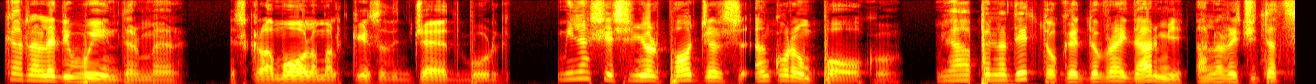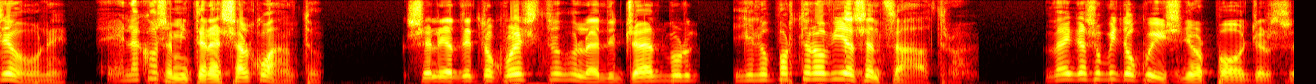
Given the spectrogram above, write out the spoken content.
Cara Lady Windermere, esclamò la marchesa di Jedburgh, mi lasci il signor Podgers ancora un poco. Mi ha appena detto che dovrai darmi alla recitazione e la cosa mi interessa alquanto. Se le ha detto questo, Lady Jedburgh, glielo porterò via senz'altro. Venga subito qui, signor Podgers,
